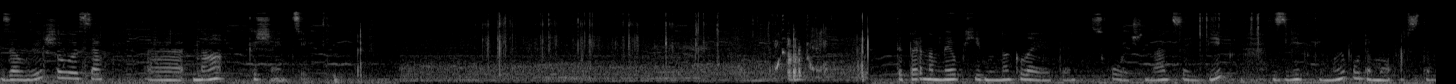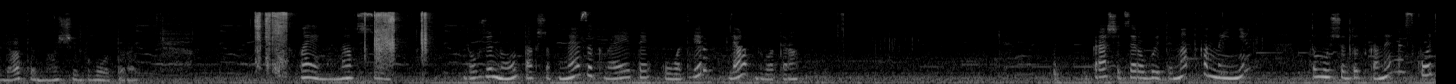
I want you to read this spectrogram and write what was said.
залишилося е, на кишенці. Тепер нам необхідно наклеїти скотч на цей бік, звідки ми будемо вставляти наші блотери. Клеїмо на всю довжину, так щоб не заклеїти отвір для блотера. Краще це робити на тканині, тому що до тканини скотч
